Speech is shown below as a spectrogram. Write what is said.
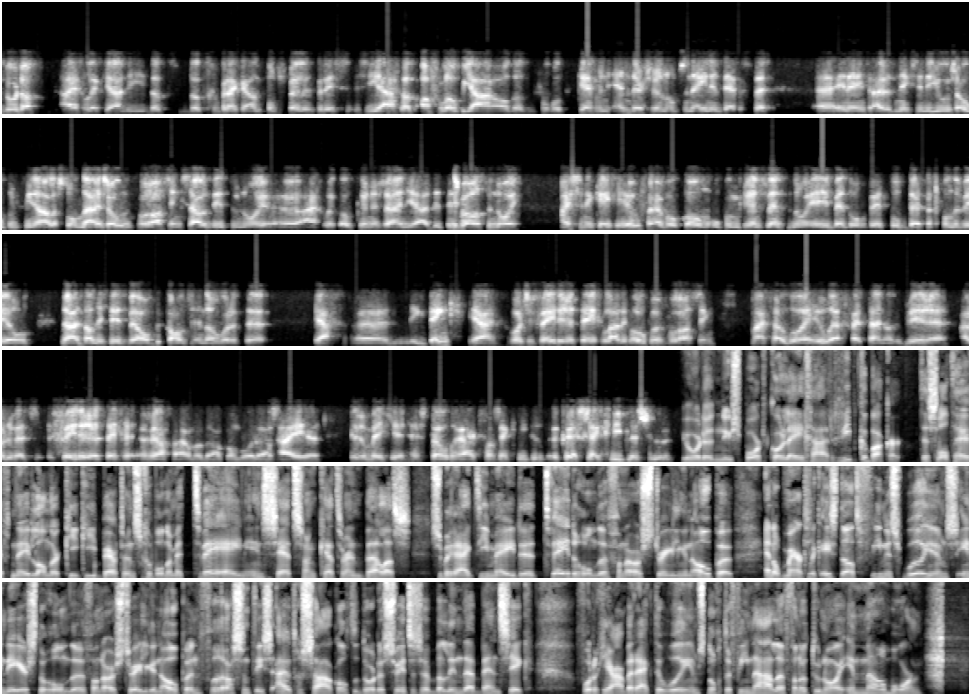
doordat eigenlijk ja, die, dat, dat gebrek aan topspelers er is, zie je eigenlijk dat afgelopen jaar al dat bijvoorbeeld Kevin Anderson op zijn 31ste uh, ineens uit het niks in de US Open finale stond. Nou, zo'n verrassing zou dit toernooi uh, eigenlijk ook kunnen zijn. Ja, dit is wel het toernooi. Als je een keertje heel ver wil komen op een Grand Slam toernooi en je bent ongeveer top 30 van de wereld, nou, dan is dit wel de kans. En dan wordt het, uh, ja, ik denk, ja, Roger Federer tegen, laat ik hopen, een verrassing. Maar het zou ook wel heel erg vet zijn als het weer ouderwets Federer tegen Rafael Nadal kan worden. Als hij een beetje hersteld raakt van zijn, knie, uh, zijn knieblessure. Je hoorde nu sportcollega Riepke Bakker. Ten slotte heeft Nederlander Kiki Bertens gewonnen met 2-1 in sets van Catherine Ballas. Ze bereikt hiermee de tweede ronde van de Australian Open. En opmerkelijk is dat Venus Williams in de eerste ronde van de Australian Open verrassend is uitgeschakeld door de Zwitserse Belinda Bencic. Vorig jaar bereikte Williams nog de finale van het toernooi in Melbourne.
